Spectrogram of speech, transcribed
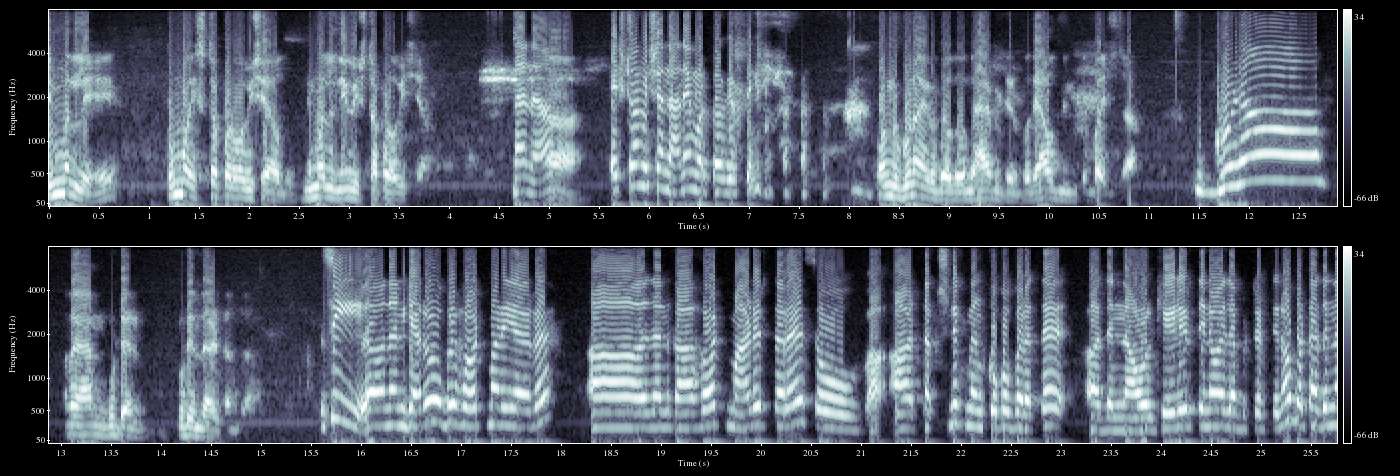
ನಿಮ್ಮಲ್ಲಿ ತುಂಬಾ ಇಷ್ಟಪಡುವ ವಿಷಯ ಯಾವುದು? ನಿಮ್ಮಲ್ಲಿ ನೀವು ಇಷ್ಟಪಡುವ ವಿಷಯ? ನಾನ? ಎಷ್ಟೊಂದ್ ವಿಷಯ ನಾನೇ ಮರ್ತೋಗಿರ್ತೀನಿ. ಒಂದು ಗುಣ ಇರ್ಬೋದು ಒಂದು ಹ್ಯಾಬಿಟ್ ಇರ್ಬೋದು ಯಾವ್ದು ನಿಮ್ಗೆ ತುಂಬಾ ಇಷ್ಟ? ಗುಣ? ಅಂದ್ರೆ I am good and good in that ಅಂತ ಸಿ ನನ್ಗೆ ಯಾರೋ ಒಬ್ರು ಹರ್ಟ್ ಮಾಡಿದ್ದಾರೆ. ಆ ನನ್ಗ ಹರ್ಟ್ ಮಾಡಿರ್ತಾರೆ. ಸೊ ಆ ತಕ್ಷಣಕ್ಕೆ ನನ್ ಕೋಪ ಬರುತ್ತೆ. ಅದನ್ನ ಅವ್ರಿಗೆ ಹೇಳಿರ್ತೀನೋ ಇಲ್ಲ ಬಿಟ್ಟಿರ್ತೀನೋ ಬಟ್ ಅದನ್ನ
